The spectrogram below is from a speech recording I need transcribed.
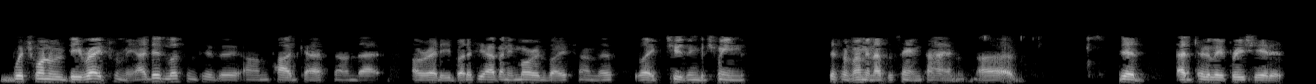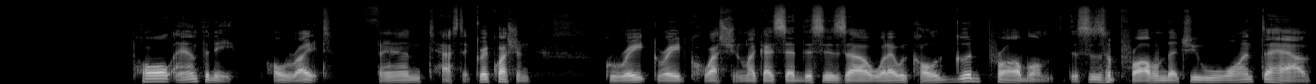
which one would be right for me. I did listen to the um, podcast on that already, but if you have any more advice on this, like choosing between different women at the same time, uh, yeah, I'd totally appreciate it. Paul Anthony. All right. Fantastic. Great question. Great, great question. Like I said, this is uh, what I would call a good problem. This is a problem that you want to have,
